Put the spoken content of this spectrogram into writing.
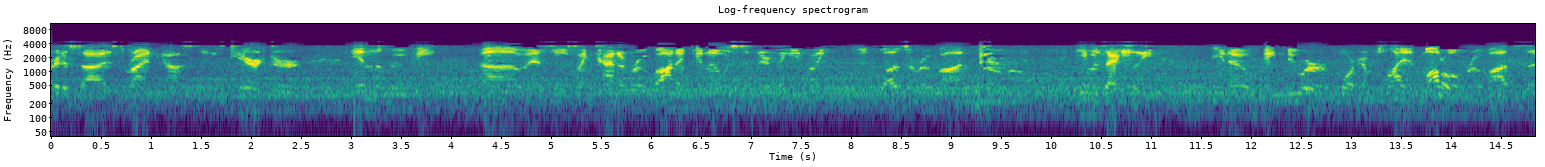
criticized Ryan Gosling's character in the movie um, as he was like kind of robotic, and I was sitting there thinking like he was a robot. he was actually, you know, a newer, more compliant model of robot, so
